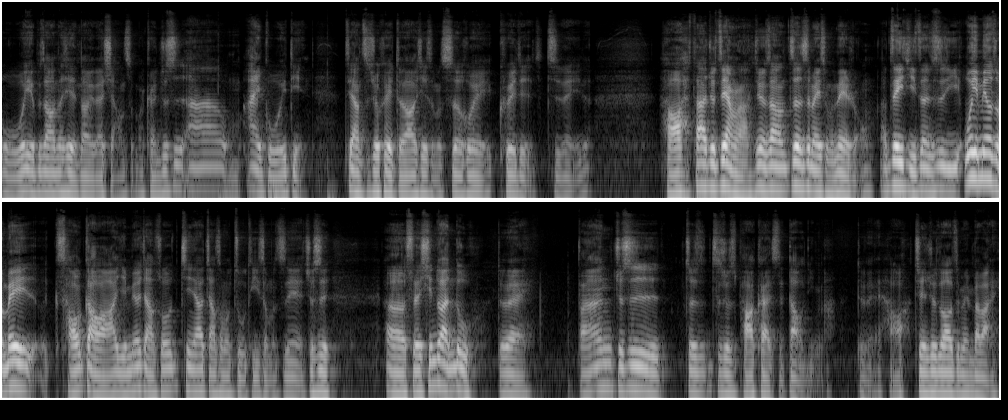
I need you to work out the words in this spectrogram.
我也不知道那些人到底在想什么，可能就是啊我们爱国一点，这样子就可以得到一些什么社会 credit 之类的。好啊，大家就这样啊，基本上真的是没什么内容啊。这一集真的是我也没有准备草稿啊，也没有讲说今天要讲什么主题什么之类的，就是呃随心乱录，对不对？反正就是这这就是 podcast 的道理嘛，对不对？好，今天就到这边，拜拜。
